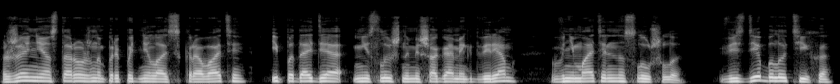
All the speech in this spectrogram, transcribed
Женя осторожно приподнялась с кровати и, подойдя неслышными шагами к дверям, внимательно слушала. Везде было тихо,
